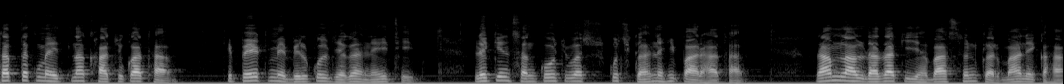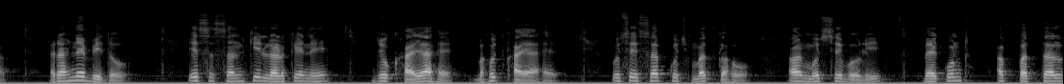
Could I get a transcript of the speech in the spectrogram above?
तब तक मैं इतना खा चुका था कि पेट में बिल्कुल जगह नहीं थी, लेकिन संकोचवश कुछ कह नहीं पा रहा था। रामलाल दादा की यह बात सुनकर माँ ने कहा, रहने भी दो। इस सन की लड़के ने जो खाया है, बहुत खाया है, उसे सब कुछ मत कहो। और मुझसे बोली बैकुंठ अब पत्तल,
